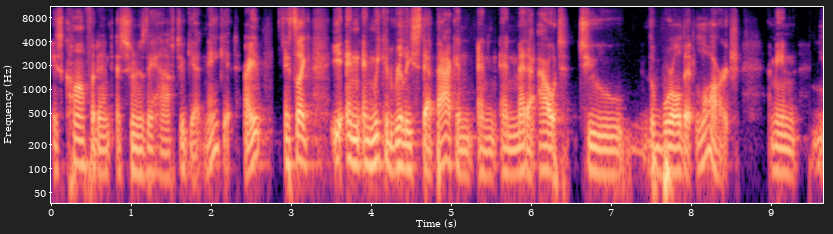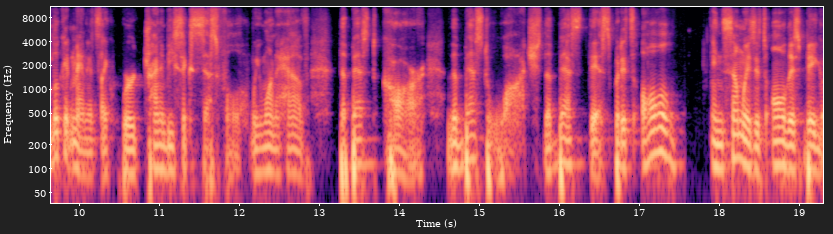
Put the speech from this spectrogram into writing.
is confident as soon as they have to get naked, right? It's like, and and we could really step back and and and meta out to the world at large I mean, look at men. It's like we're trying to be successful. We want to have the best car, the best watch, the best this, but it's all, in some ways, it's all this big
